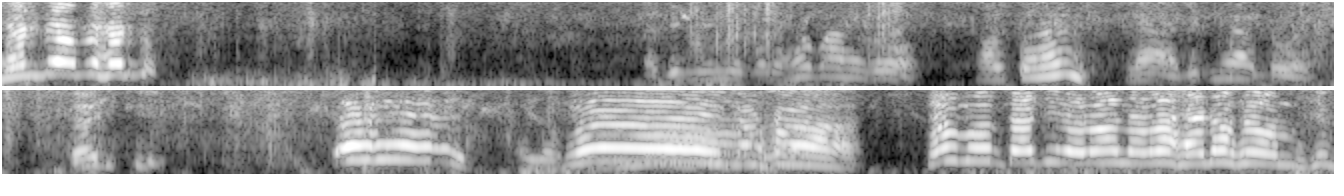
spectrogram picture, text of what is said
હેડતે આપણે હેડતે હજી મિન ને પડે હે પાછો આવતો નહીં ના હજી નહીં આવતો હોય હેડકી એ કાકા કેમ આમ તાજી રડવા નડવા હેડો છો આમ શું?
